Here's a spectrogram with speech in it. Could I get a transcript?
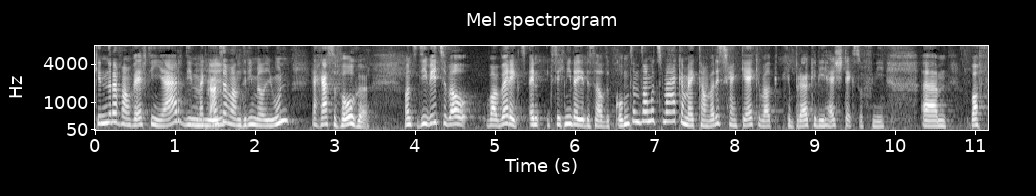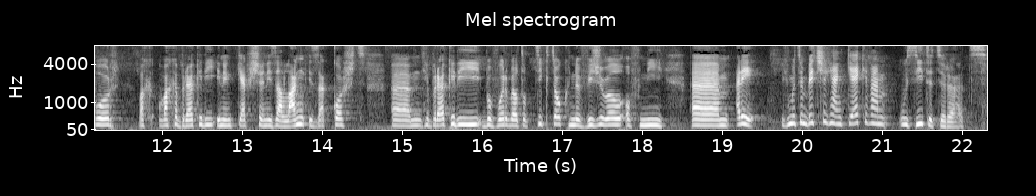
kinderen van 15 jaar die een account hebben van 3 miljoen, ja, ga ze volgen. Want die weten wel wat werkt. En ik zeg niet dat je dezelfde content dan moet maken, maar je kan wel eens gaan kijken welke gebruiken die hashtags of niet. Ehm, wat voor... Wat, wat gebruiken die in hun caption? Is dat lang? Is dat kort? Ehm, gebruiken die bijvoorbeeld op TikTok een visual of niet? Ehm allee, je moet een beetje gaan kijken van hoe ziet het eruit.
